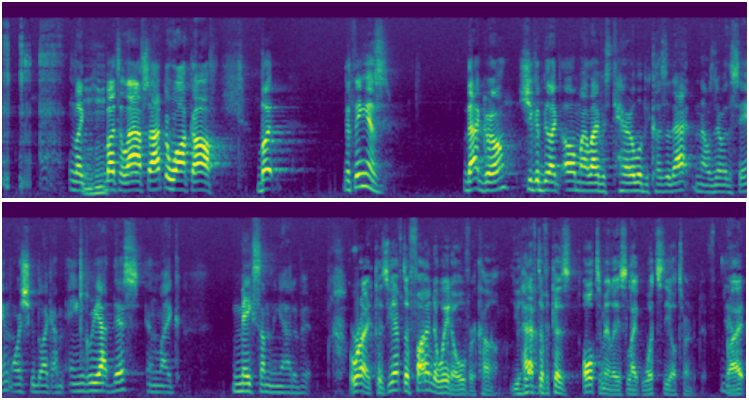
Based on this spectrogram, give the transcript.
like mm-hmm. about to laugh. So I had to walk off. But the thing is, that girl, she could be like, oh, my life is terrible because of that, and I was never the same. Or she could be like, I'm angry at this, and like, make something out of it. Right, because you have to find a way to overcome. You have to, because ultimately it's like, what's the alternative, right?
